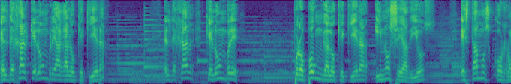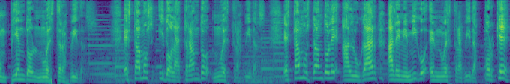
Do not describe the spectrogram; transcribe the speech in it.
el dejar que el hombre haga lo que quiera, el dejar que el hombre proponga lo que quiera y no sea Dios, estamos corrompiendo nuestras vidas. Estamos idolatrando nuestras vidas. Estamos dándole al lugar al enemigo en nuestras vidas. ¿Por qué?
